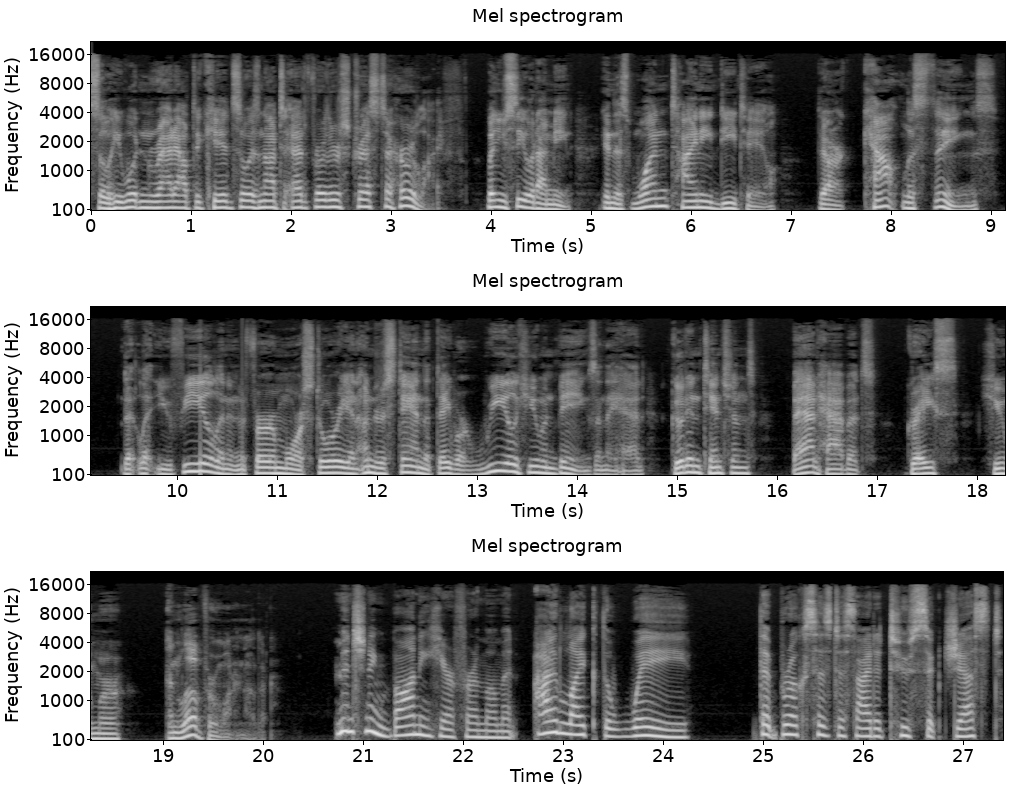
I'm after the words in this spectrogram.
so he wouldn't rat out the kid so as not to add further stress to her life. But you see what I mean. In this one tiny detail, there are countless things that let you feel and infer more story and understand that they were real human beings and they had good intentions, bad habits, grace, humor, and love for one another. Mentioning Bonnie here for a moment, I like the way that Brooks has decided to suggest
